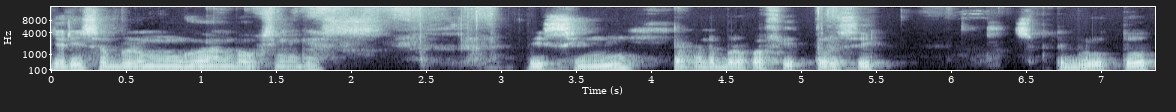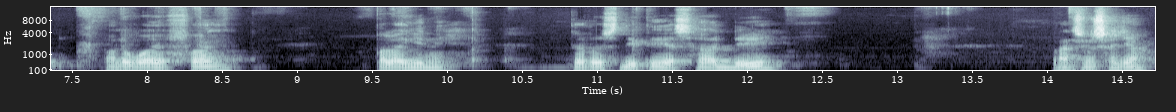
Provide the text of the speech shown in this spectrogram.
jadi sebelum gua unboxing guys di sini ada beberapa fitur sih seperti bluetooth ada wifi apalagi nih? Terus di TSHD langsung saja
